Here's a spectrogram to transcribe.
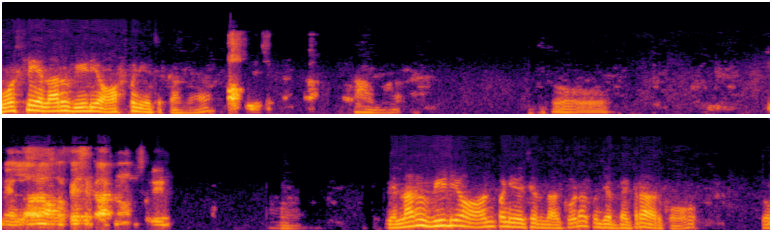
மோஸ்ட்லி எல்லாரும் வீடியோ ஆஃப் பண்ணி வச்சிருக்காங்க. ஆஃப் பண்ணி வச்சிருக்காங்க. ஆமா. ஸோ எல்லாரும் அவங்க பேச காட்டணும்னு சொல்லி எல்லாரும் வீடியோ ஆன் பண்ணி வச்சிருந்தா கூட கொஞ்சம் பெட்டரா இருக்கும். ஸோ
